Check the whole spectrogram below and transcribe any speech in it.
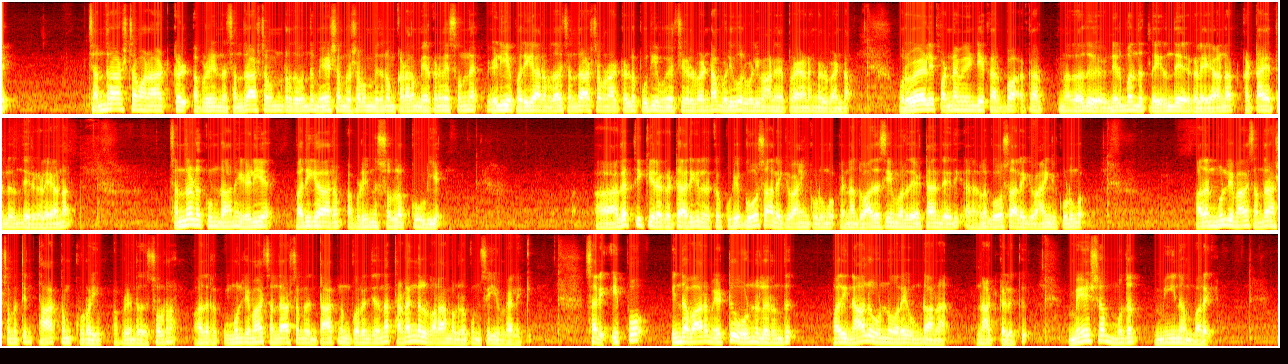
சந்திராஷ்டம நாட்கள் அப்படின்னு சந்திராஷ்டமன்றது வந்து மேஷம் ரிஷபம் மிதனம் கடகம் ஏற்கனவே சொன்ன எளிய பரிகாரம். அதாவது சந்திராஷ்டம நாட்களில் புதிய முயற்சிகள் வேண்டாம் வெளியூர் வெளிமாநில பிரயாணங்கள் வேண்டாம். ஒருவேளை பண்ண வேண்டிய கற்பா கற் அதாவது நிர்பந்தத்தில் இருந்தீர்களேயானால் கட்டாயத்தில் இருந்தீர்களேயானால் சந்திரனுக்கு உண்டான எளிய பரிகாரம் அப்படின்னு சொல்லக்கூடிய அகத்திக்கீரை கட்டு அருகில் இருக்கக்கூடிய கோசாலைக்கு வாங்கி கொடுங்க. ஏன்னா துவாதசியும் வருது எட்டாம் தேதி அதனால் கோசாலைக்கு வாங்கி கொடுங்க. அதன் மூலியமாக சந்திராஷ்டமத்தின் தாக்கம் குறையும் அப்படின்றத சொல்கிறேன் அதற்கு மூலியமாக சந்திராஷ்டமத்தின் தாக்கம் குறைஞ்சதுன்னா தடங்கள் வராமல் இருக்கும் செய்யும் வேலைக்கு. சரி இப்போது இந்த வாரம் எட்டு ஒன்றுலேருந்து பதினாலு ஒன்று வரை உண்டான நாட்களுக்கு மேஷம் முதல் மீனம் வரை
